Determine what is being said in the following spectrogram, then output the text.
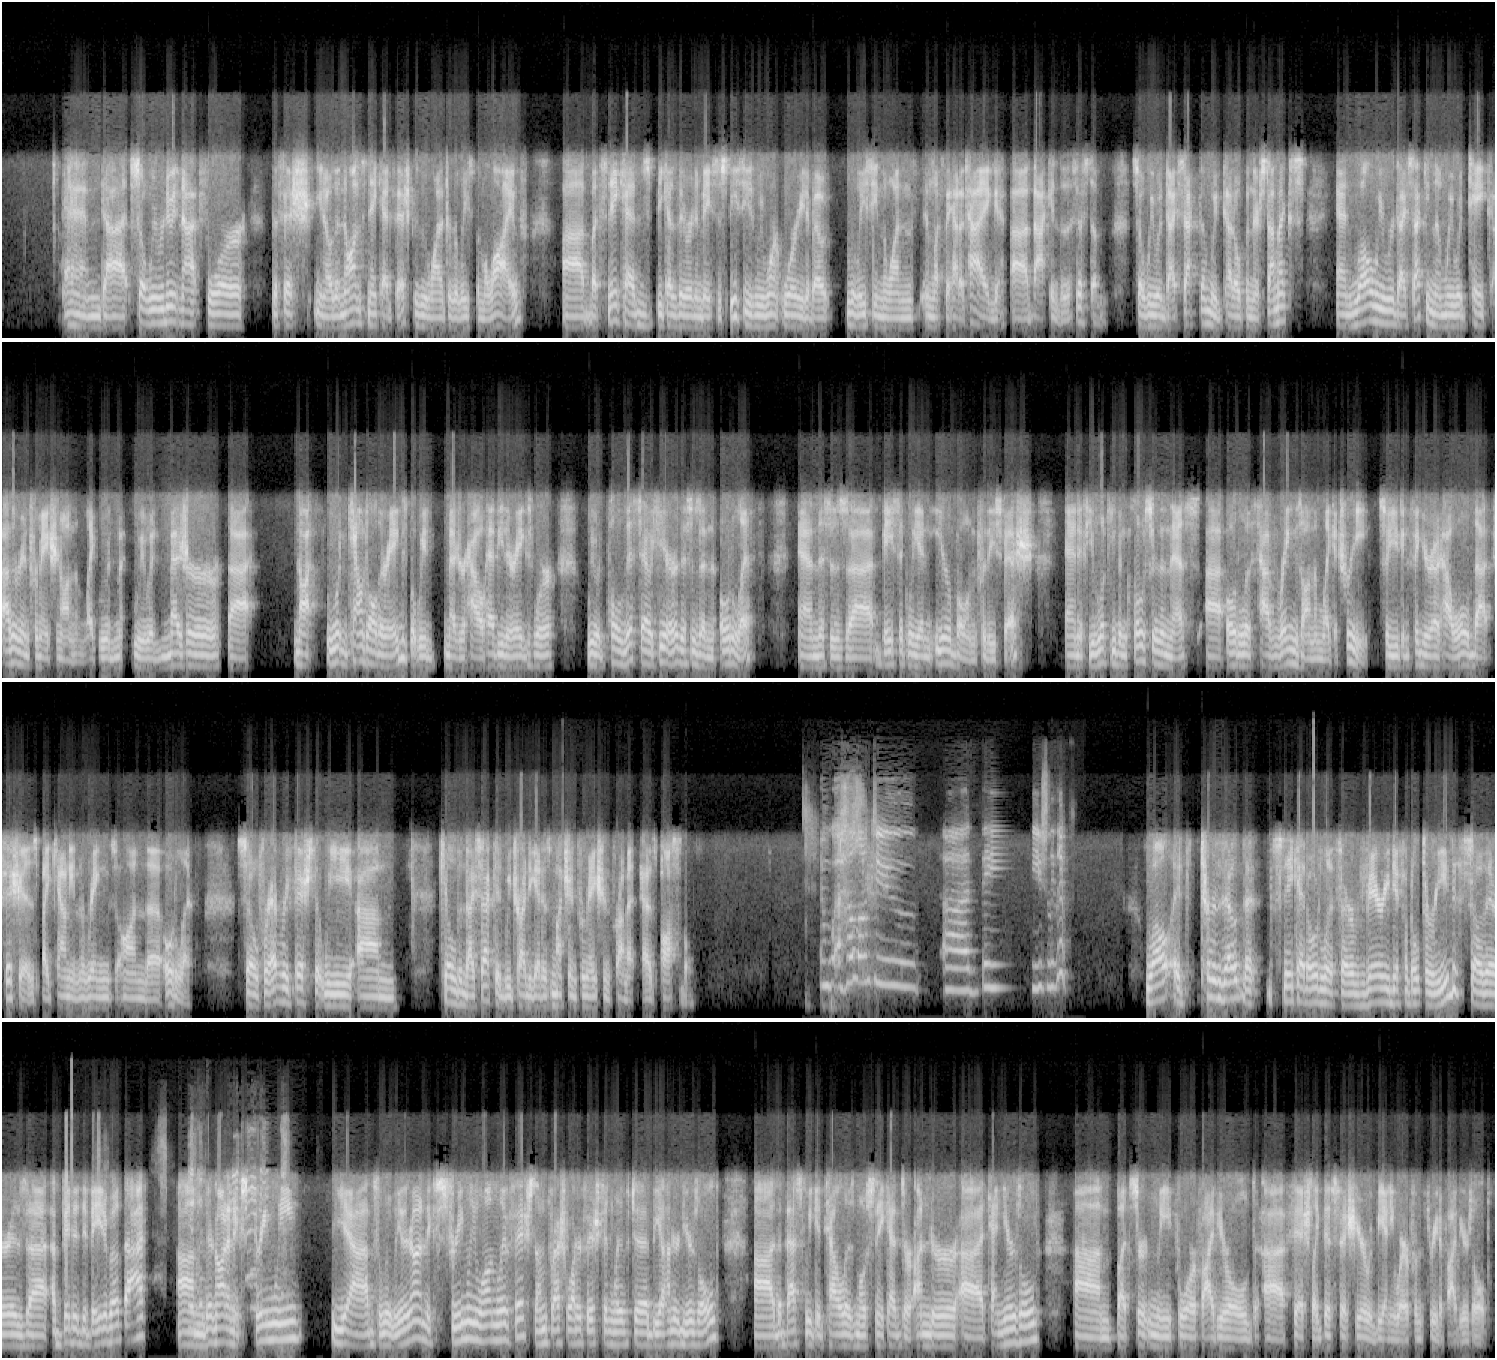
and uh, so we were doing that for the fish, you know, the non-snakehead fish, because we wanted to release them alive. Uh, but snakeheads, because they were an invasive species, we weren't worried about releasing the ones unless they had a tag uh, back into the system. So we would dissect them, we'd cut open their stomachs, and while we were dissecting them, we would take other information on them, like we would we would measure. Uh, not we wouldn't count all their eggs, but we'd measure how heavy their eggs were we would pull this out here. This is an otolith, and this is uh, basically an ear bone for these fish. And if you look even closer than this, uh, otoliths have rings on them like a tree. So you can figure out how old that fish is by counting the rings on the otolith. So for every fish that we um, killed and dissected, we tried to get as much information from it as possible. And how long do uh, they usually live? Well, it turns out that snakehead otoliths are very difficult to read, so there is uh, a bit of debate about that. Um, they're not an extremely, yeah, absolutely. They're not an extremely long-lived fish. Some freshwater fish can live to be 100 years old. Uh, the best we could tell is most snakeheads are under uh, 10 years old. Um, but certainly four or five-year-old uh, fish, like this fish here, would be anywhere from three to five years old.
